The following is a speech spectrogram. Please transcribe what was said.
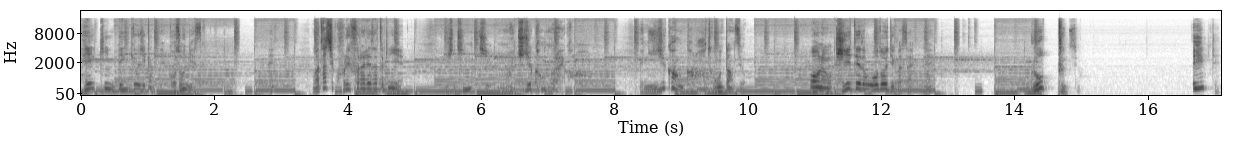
平均勉強時間ってご存知ですか、ね、私これ振られた時に1日もう1時間ぐらいかな。2時間かなと思ったんですよ。あの、もう聞いて驚いてください。ね。6分ですよ。え？みたい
